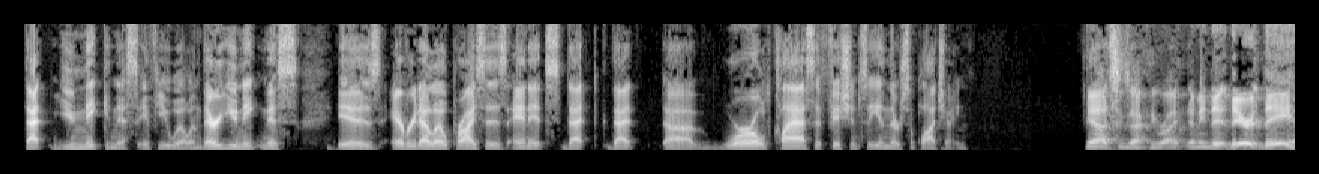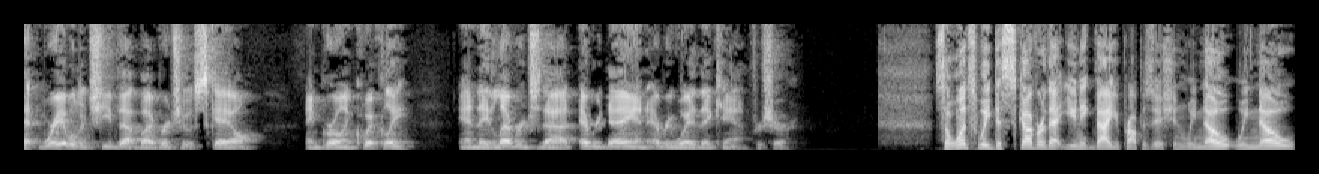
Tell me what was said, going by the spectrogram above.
that uniqueness, if you will, and their uniqueness is everyday low prices, and it's that that uh, world class efficiency in their supply chain. Yeah, that's exactly right. I mean, they they they were able to achieve that by virtue of scale and growing quickly and they leverage that every day and every way they can for sure. So once we discover that unique value proposition, we know we know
